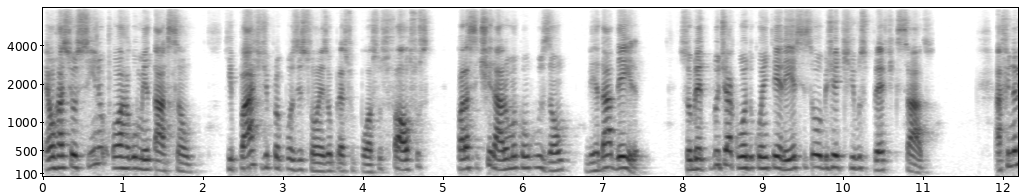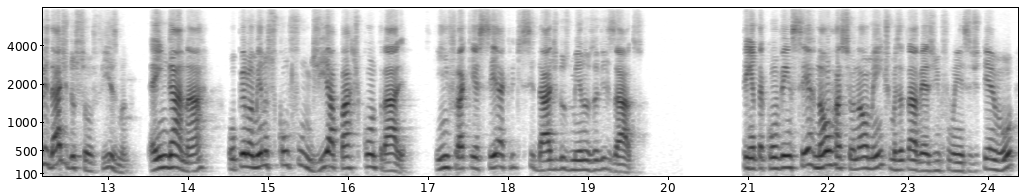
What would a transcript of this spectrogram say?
É um raciocínio ou argumentação que parte de proposições ou pressupostos falsos para se tirar uma conclusão verdadeira, sobretudo de acordo com interesses ou objetivos pré-fixados. A finalidade do sofisma é enganar ou pelo menos confundir a parte contrária e enfraquecer a criticidade dos menos avisados. Tenta convencer não racionalmente, mas através de influências de temor,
